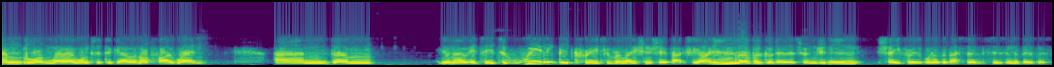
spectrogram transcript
handle on where I wanted to go, and off I went. And um, you know, it's it's a really good creative relationship. Actually, I love a good editor, and Jeanine Schaefer is one of the best editors in the business.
